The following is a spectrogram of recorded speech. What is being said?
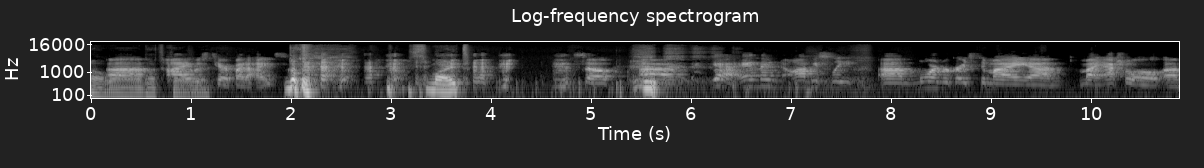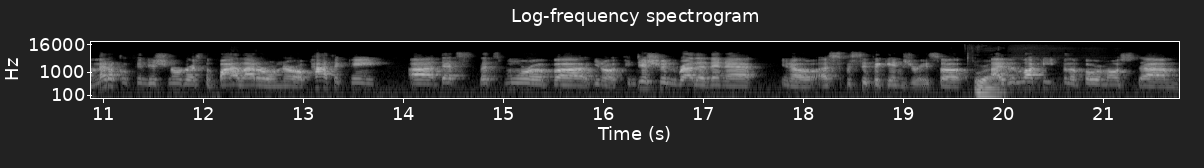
Oh, wow, uh, I was terrified of heights. Smart. so um, yeah, and then obviously um, more in regards to my um, my actual uh, medical condition, in regards to bilateral neuropathic pain. Uh, that's that's more of a, you know a condition rather than a you know a specific injury. So Right. I've been lucky for the foremost. Um,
